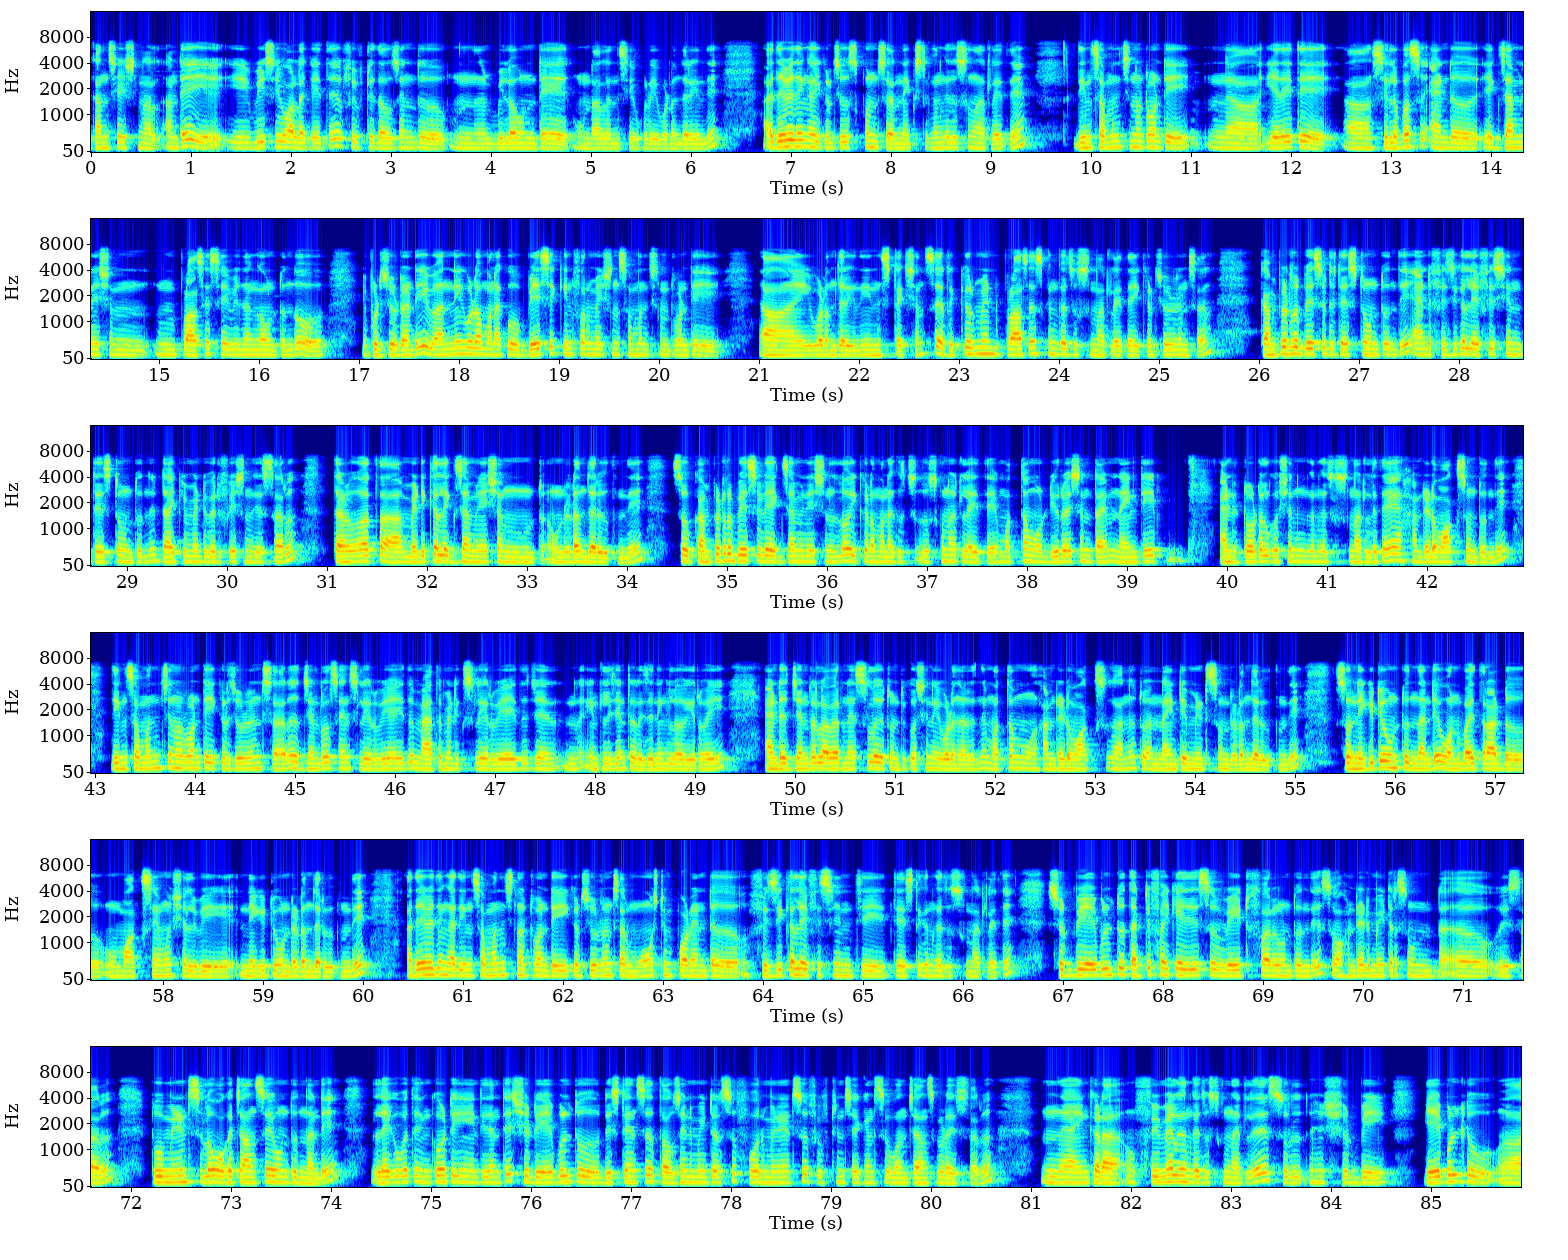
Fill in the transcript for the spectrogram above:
concessional. అంటే బీసీ వాళ్ళకైతే ఫిఫ్టీ థౌజండ్ బిలో ఉంటే ఉండాలనేసి ఇక్కడ ఇవ్వడం జరిగింది. అదేవిధంగా ఇక్కడ చూసుకోండి సార్ నెక్స్ట్ కనుక చూసుకున్నట్లయితే దీనికి సంబంధించినటువంటి ఏదైతే సిలబస్ అండ్ ఎగ్జామినేషన్ ప్రాసెస్ ఏ విధంగా ఉంటుందో ఇప్పుడు చూడండి ఇవన్నీ కూడా మనకు బేసిక్ ఇన్ఫర్మేషన్ సంబంధించినటువంటి ఇవ్వడం జరిగింది ఇన్స్ట్రక్షన్స్. రిక్రూట్మెంట్ ప్రాసెస్ కనుక చూస్తున్నట్లయితే ఇక్కడ చూడండి సార్ కంప్యూటర్ బేస్డ్ టెస్ట్ ఉంటుంది అండ్ ఫిజికల్ ఎఫిషియన్ టెస్ట్ ఉంటుంది డాక్యుమెంట్ వెరిఫికేషన్ చేస్తారు. తర్వాత మెడికల్ ఎగ్జామినేషన్ ఉండడం జరుగుతుంది. సో కంప్యూటర్ బేస్డ్ ఎగ్జామినేషన్లో ఇక్కడ మనకు చూసుకున్నట్లయితే మొత్తం duration time ninety and total question కనుక చూసుకున్నట్లయితే హండ్రెడ్ మార్క్స్ ఉంటుంది. దీనికి సంబంధించినటువంటి ఇక్కడ చూడండి సార్ జనరల్ సైన్స్లో ఇరవై ఐదు మ్యాథమెటిక్స్లో ఇరవై ఐదు ఇంటెలిజెంట్ రీజనింగ్లో ఇరవై అండ్ జనరల్ అవేర్నెస్లో ట్వంటీ క్వశ్చన్ ఇవ్వడం జరిగింది. మొత్తం హండ్రెడ్ మార్క్స్ కానీ నైంటీ మినిట్స్ ఉండడం జరుగుతుంది. సో నెగిటివ్ ఉంటుందండి. వన్ బై థర్డ్ మార్క్స్ ఏమో షెల్ బి నెగిటివ్ ఉండడం జరుగుతుంది. అదేవిధంగా దీనికి సంబంధించినటువంటి ఇక్కడ చూడండి sir most important physical efficiency test కనుక చూసుకున్నట్లయితే should be able to thirty five kgs weight for ఉంటుంది సో హండ్రెడ్ మీటర్స్ ఇస్తారు. టూ మినిట్స్లో ఒక ఛాన్సే ఉంటుందండి. లేకపోతే ఇంకోటి ఏంటిదంటే should able to distance thousand metres four minutes fifteen seconds one chance కూడా ఇస్తారు. ఇక్కడ ఫీమేల్ కనుక చూసుకున్నట్లయితే should should be able to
